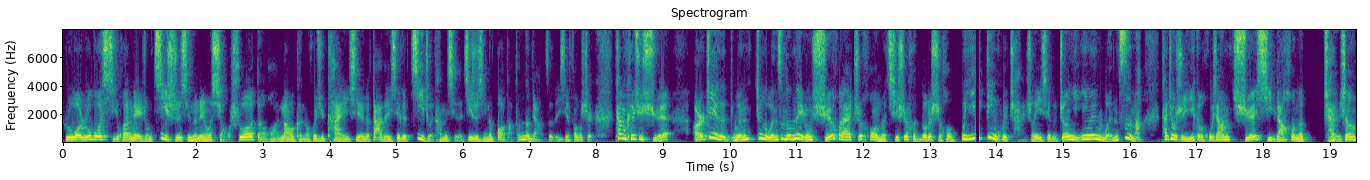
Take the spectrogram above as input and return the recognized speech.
如果如果喜欢那种纪实型的那种小说的话，那我可能会去看一些个大的一些个记者他们写的纪实型的报道等等这样子的一些方式，他们可以去学。而这个文这个文字的内容学回来之后呢，其实很多的时候不一定会产生一些个争议，因为文字嘛，它就是一个互相学习，然后呢产生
